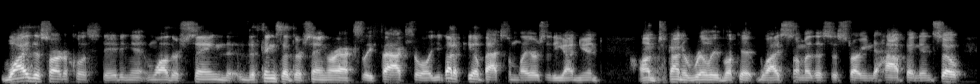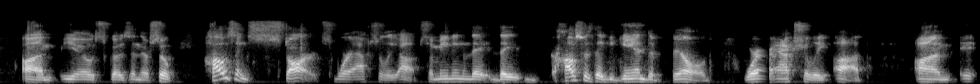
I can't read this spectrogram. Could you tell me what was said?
why this article is stating it, and while they're saying the, the things that they're saying are actually factual, you got to peel back some layers of the onion um, to kind of really look at why some of this is starting to happen. And so, um, you know, goes in there. So housing starts were actually up. So meaning they they houses they began to build were actually up um, it,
